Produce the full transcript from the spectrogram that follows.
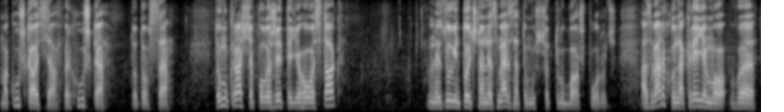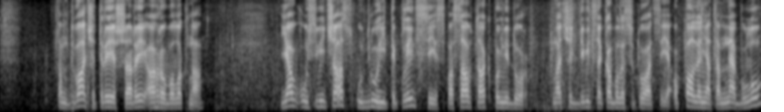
макушка оця, верхушка, то то все. Тому краще положити його ось так. Внизу він точно не змерзне, тому що труба ж поруч. А зверху накриємо в там 2 чи 3 шари агроволокна. Я у свій час у другій теплиці спасав так помідор. Значить, дивіться, яка була ситуація. Опалення там не було,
